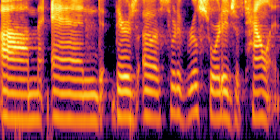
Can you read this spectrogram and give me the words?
um, and there's a sort of real shortage of talent.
